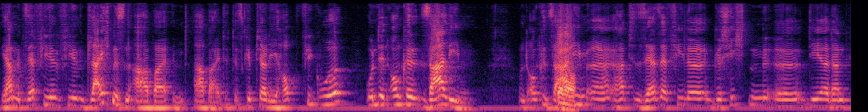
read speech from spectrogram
ja, mit sehr vielen, vielen Gleichnissen arbeitet. Es gibt ja die Hauptfigur und den Onkel Salim. Und Onkel genau. Salim genau. äh, hat sehr, sehr viele Geschichten, äh, die er dann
